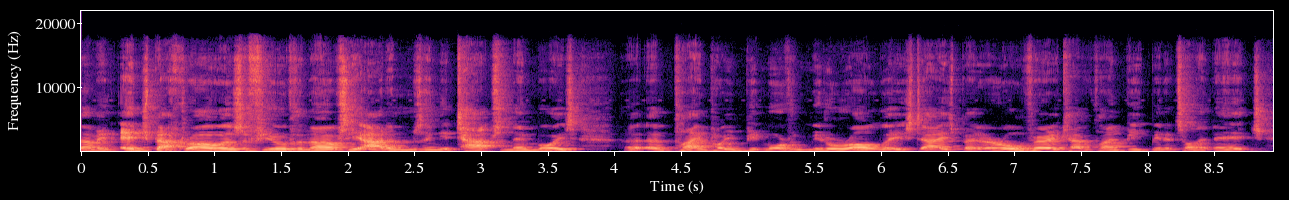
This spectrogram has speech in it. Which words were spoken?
I mean, edge back rowers, a few of them, obviously Adams and your Taps and them boys are playing probably a bit more of a middle role these days, but are all very capable playing big minutes on an edge.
